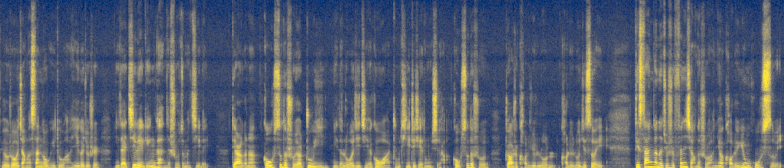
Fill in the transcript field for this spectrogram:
比如说我讲了三个维度哈，一个就是你在积累灵感的时候怎么积累；第二个呢，构思的时候要注意你的逻辑结构啊、主题这些东西哈。构思的时候主要是考虑逻考虑逻辑思维；第三个呢，就是分享的时候啊，你要考虑用户思维，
